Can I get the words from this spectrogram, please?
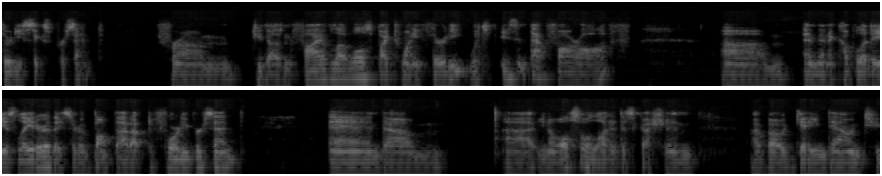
36% from 2005 levels by 2030, which isn't that far off. Um, and then a couple of days later, they sort of bumped that up to 40%. And, um, uh, you know, also a lot of discussion about getting down to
